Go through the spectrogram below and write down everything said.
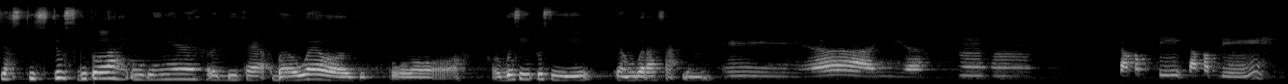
cas cis cus gitulah intinya lebih kayak bawel gitu loh kalau gue sih itu sih yang gue rasain Iya, iya. Mhm. Cakep sih, cakep deh.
